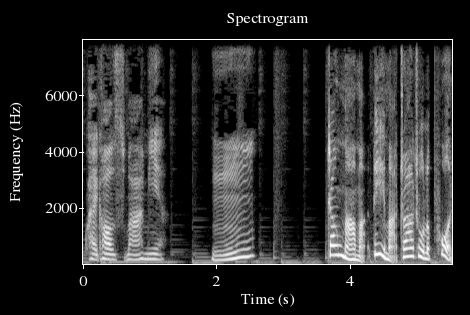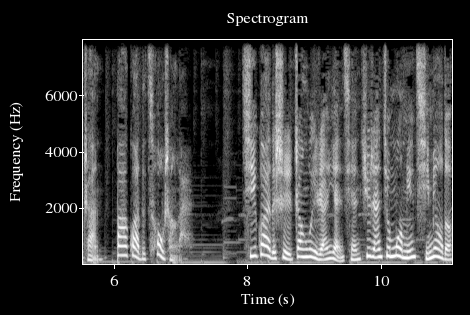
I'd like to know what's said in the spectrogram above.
快告诉妈咪！嗯，张妈妈立马抓住了破绽，八卦的凑上来。奇怪的是，张蔚然眼前居然就莫名其妙的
